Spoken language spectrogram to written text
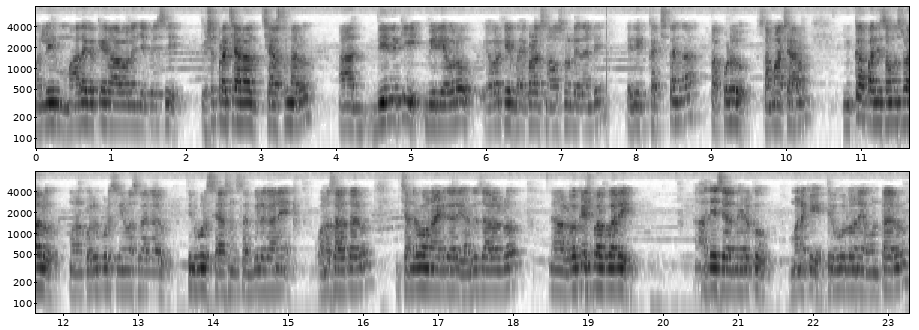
మళ్ళీ మా దగ్గరికే రావాలని చెప్పేసి విష ప్రచారాలు చేస్తున్నారు దీనికి మీరు ఎవరు ఎవరికి భయపడాల్సిన అవసరం లేదండి. ఇది ఖచ్చితంగా తప్పుడు సమాచారం. ఇంకా పది సంవత్సరాలు మన కొలుపూడి శ్రీనివాసరావు గారు తిరువురు శాసనసభ్యులుగానే కొనసాగుతారు. చంద్రబాబు నాయుడు గారి అడుగుజాలల్లో లోకేష్ బాబు గారి ఆదేశాల మేరకు మనకి తిరువూరులోనే ఉంటారు.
